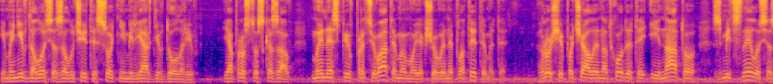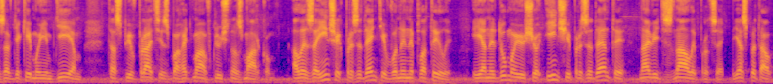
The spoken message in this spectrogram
і мені вдалося залучити сотні мільярдів доларів. Я просто сказав: ми не співпрацюватимемо, якщо ви не платитимете. Гроші почали надходити, і НАТО зміцнилося завдяки моїм діям та співпраці з багатьма, включно з Марком. Але за інших президентів вони не платили. І я не думаю, що інші президенти навіть знали про це. Я спитав:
